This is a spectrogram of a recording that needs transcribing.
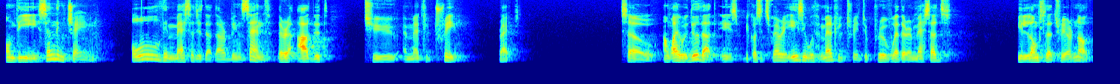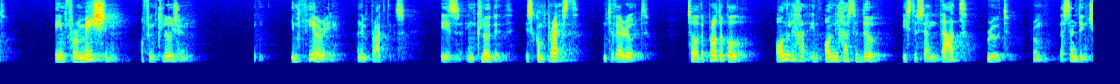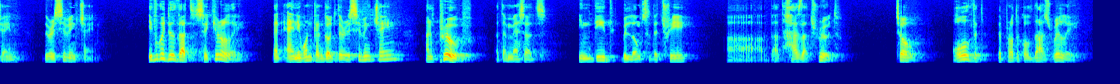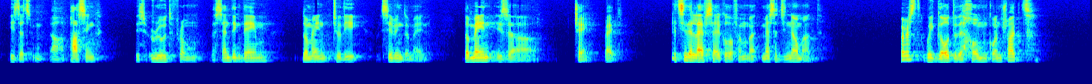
On the sending chain, all the messages that are being sent, they're added to a Merkle tree, right? So, and why we do that is because it's very easy with a Merkle tree to prove whether a message belongs to the tree or not the information of inclusion, in theory and in practice, is included, is compressed into the root. So the protocol only, ha only has to do is to send that root from the sending chain to the receiving chain. If we do that securely, then anyone can go to the receiving chain and prove that the message indeed belongs to the tree uh, that has that root. So all that the protocol does really is just uh, passing this route from the sending domain to the receiving domain. Domain is a chain, right? Let's see the life cycle of a messaging nomad. First, we go to the home contract.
